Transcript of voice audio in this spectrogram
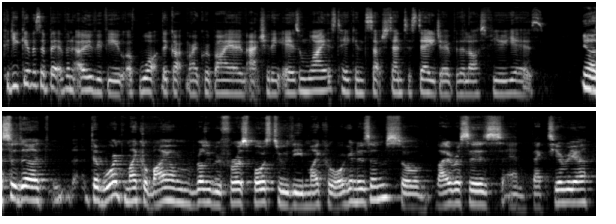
could you give us a bit of an overview of what the gut microbiome actually is and why it's taken such centre stage over the last few years? Yeah, so the the word microbiome really refers both to the microorganisms, so viruses and bacteria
